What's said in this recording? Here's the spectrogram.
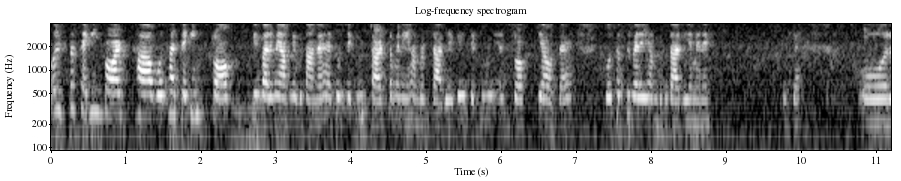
और इसका सेकंड पार्ट था, वो था चेकिंग स्टॉक के बारे में आपने बताना है तो चेकिंग स्टार्ट का मैंने यहाँ पर बता दिया कि चेकिंग स्टॉक्स क्या होता है, वो सबसे पहले यहाँ पर बता दिया मैंने। ठीक है? और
